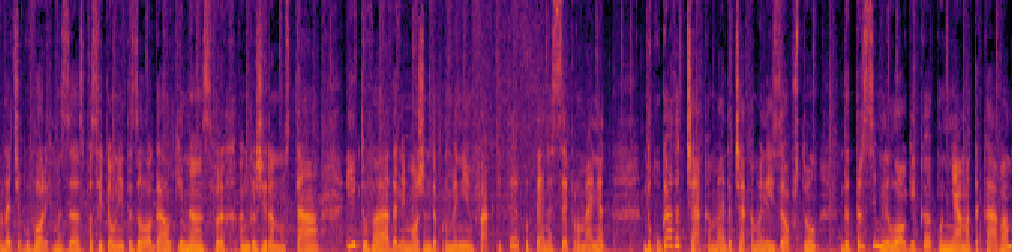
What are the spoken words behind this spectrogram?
Вече говорихме за спасителните залагалки на свръхангажираността и това дали можем да променим фактите, ако те не се променят. До кога да чакаме, да чакаме ли изобщо, да търсим ли логика, ако няма такава?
